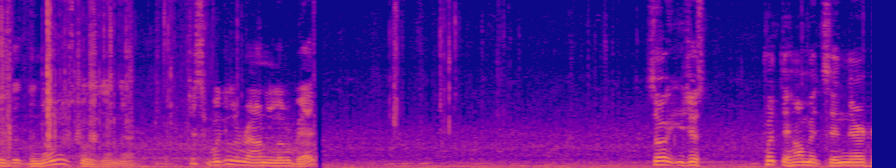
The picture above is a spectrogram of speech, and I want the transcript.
so that the nose goes in there. Just wiggle around a little bit. So you just put the helmets in there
